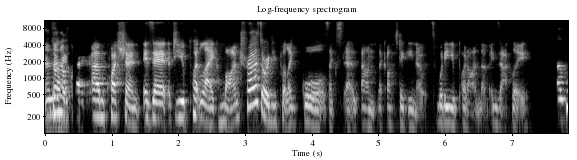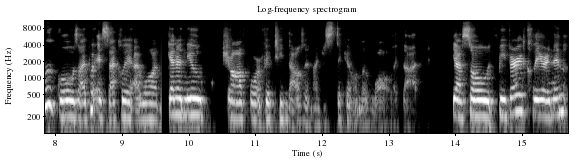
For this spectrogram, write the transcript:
And then, um, question: Is it? Do you put like mantras or do you put like goals, like on like on sticky notes? What do you put on them exactly? I put goals. I put exactly. I want get a new job for fifteen thousand. I just stick it on the wall like that. Yeah. So be very clear, and then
